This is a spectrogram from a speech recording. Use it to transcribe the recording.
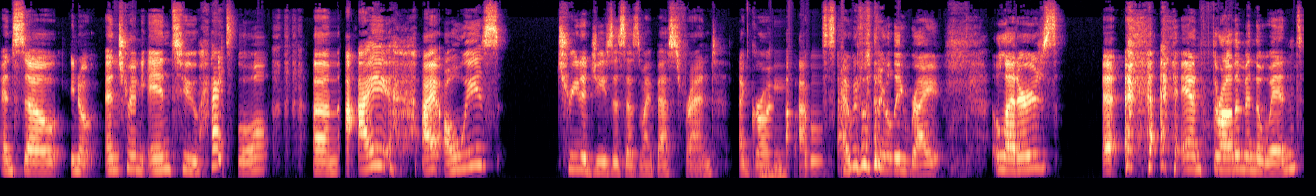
And so you know entering into high school um i i always treated jesus as my best friend uh, growing up. I was i would literally write letters and throw them in the wind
